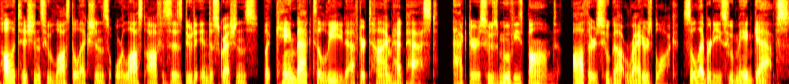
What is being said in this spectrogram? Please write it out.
Politicians who lost elections or lost offices due to indiscretions, but came back to lead after time had passed. Actors whose movies bombed, authors who got writer's block, celebrities who made gaffes,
